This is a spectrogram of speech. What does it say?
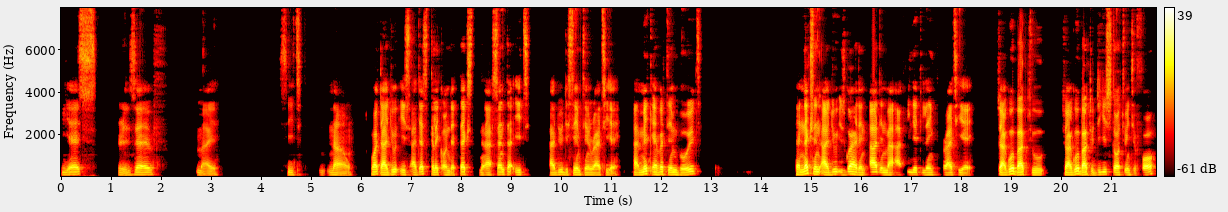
Yes, reserve my seat now what I do is I just click on the text, then I center it. I do the same thing right here. I make everything bold. The next thing I do is go ahead and add in my affiliate link right here. So I go back to so I go back to Digistore 24.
